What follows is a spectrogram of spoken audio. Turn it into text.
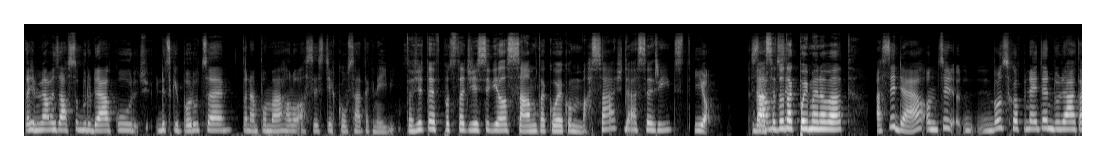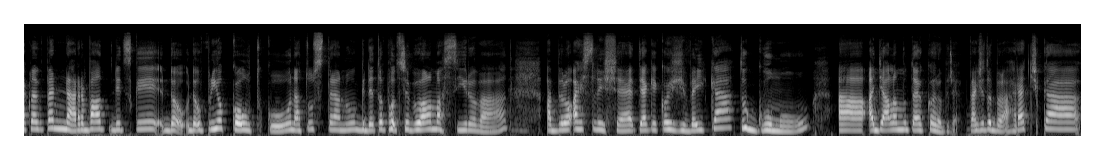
takže my máme zásobu dudáků vždycky po ruce, to nám pomáhalo asi z těch kousátek nejvíc. Takže to je v podstatě, že si dělal sám takovou jako masáž, dá se říct? Jo. Dá sám se to si... tak pojmenovat? Asi dá, on si byl schopný ten dudák takhle úplně narvat vždycky do, do úplného koutku na tu stranu, kde to potřeboval masírovat a bylo až slyšet, jak jako žvejká tu gumu a, a dělalo mu to jako dobře. Takže to byla hračka,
